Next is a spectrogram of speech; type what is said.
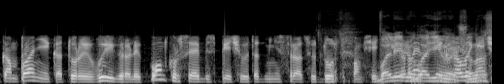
компании, которые выиграли конкурс и обеспечивают администрацию доступом в сеть Валерий интернет. Владимирович, у, нас,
